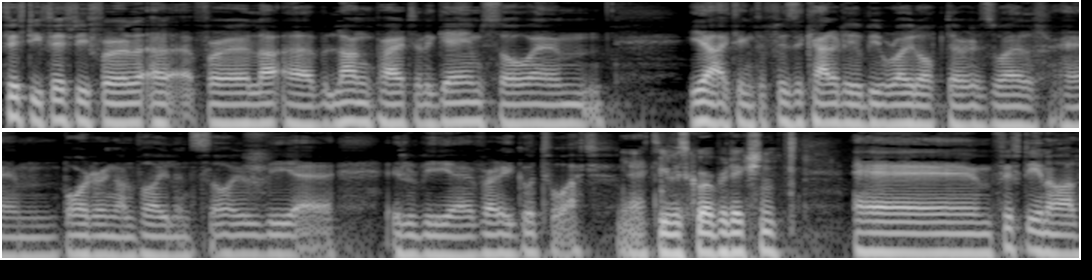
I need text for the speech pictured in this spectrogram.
50-50 for a, for a, a, long part of the game. So um, yeah, I think the physicality will be right up there as well, um, bordering on violence. So it'll be uh, it'll be uh, very good to watch. Yeah, do you have a score prediction? Um, fifteen all.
